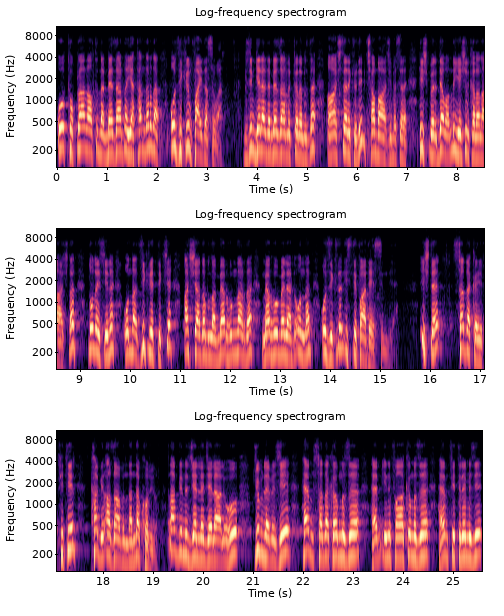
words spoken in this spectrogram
o toprağın altında mezarda yatanlara da o zikrin faydası var. Bizim genelde mezarlıklarımızda ağaçlar ekilir değil mi? Çam ağacı mesela. Hiç böyle devamlı yeşil kalan ağaçlar. Dolayısıyla ondan zikrettikçe aşağıda bulunan merhumlar da merhumeler de ondan o zikirden istifade etsin diye. İşte sadakayı fitir kabir azabından da koruyor. Rabbimiz Celle Celaluhu cümlemizi hem sadakamızı hem infakımızı hem fitremizi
